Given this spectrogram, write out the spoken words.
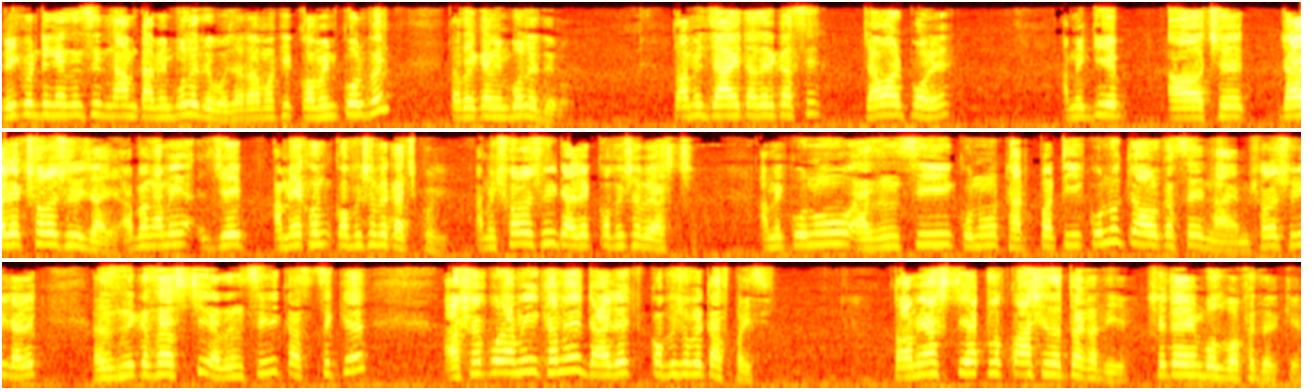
রিকনিং এজেন্সির নামটা আমি বলে দেবো। যারা আমাকে কমেন্ট করবেন, তাদেরকে আমি বলে দেবো। তো আমি যাই তাদের কাছে। যাওয়ার পরে আমি গিয়ে হচ্ছে ডাইরেক্ট সরাসরি যাই। এবং আমি যে, আমি এখন কফি শপে কাজ করি। আমি সরাসরি ডাইরেক্ট কফি শপে আসছি। আমি কোনো এজেন্সি কোনো থার্ড পার্টি কোনো কারোর কাছে নাই। আমি সরাসরি ডাইরেক্ট এজেন্সির কাছে আসছি। এজেন্সির কাছ থেকে আসার পর আমি এখানে ডাইরেক্ট কফি শপে কাজ পাইছি। তো আমি আসছি এক লক্ষ আশি হাজার টাকা দিয়ে। সেটাই আমি বলব আপনাদেরকে।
